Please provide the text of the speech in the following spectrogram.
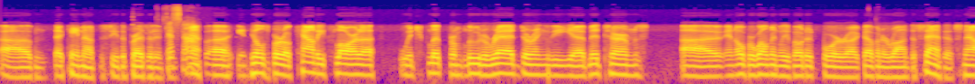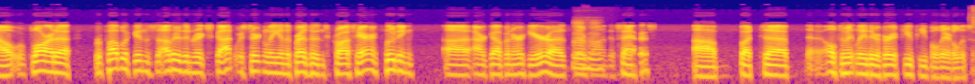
um, that came out to see the president Guess in Tampa, not. in Hillsborough County, Florida, which flipped from blue to red during the uh, midterms uh, and overwhelmingly voted for uh, Governor Ron DeSantis. Now, Florida Republicans, other than Rick Scott, were certainly in the president's crosshair, including uh, our governor here, uh, mm-hmm. Ron DeSantis. But uh, ultimately, there are very few people there to listen.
